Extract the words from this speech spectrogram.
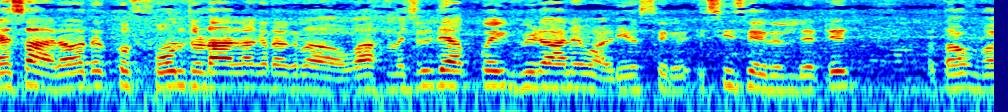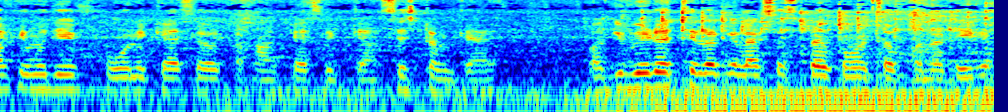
कैसा आ रहा है? और देखो फ़ोन थोड़ा अलग लग रहा होगा। मैं जल्दी आपको एक वीडियो आने वाली है उससे इसी से रिलेटेड बताऊँगा कि मुझे फ़ोन कैसे और कहाँ कैसे क्या सिस्टम क्या है। बाकी वीडियो अच्छी लगे लाइक सब्सक्राइब कमेंट सब करना ठीक है?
